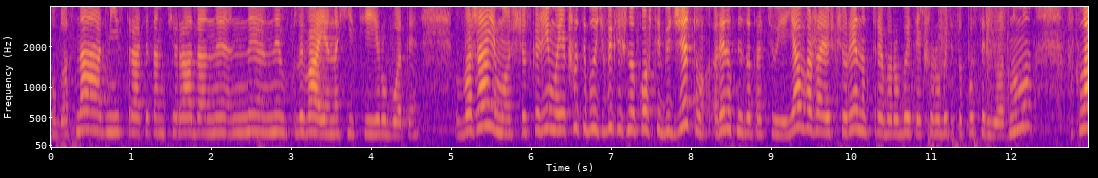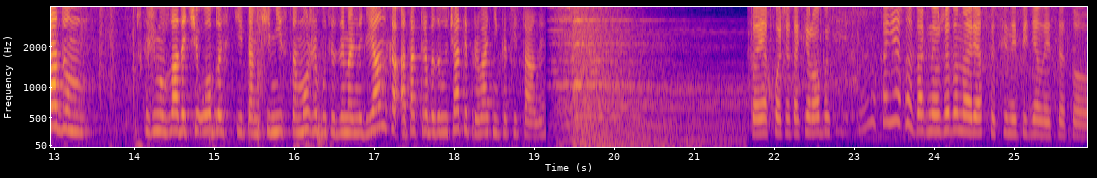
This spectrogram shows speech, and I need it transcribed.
обласна адміністрація там чи рада не, не, не впливає на хід цієї роботи. Вважаємо, що, скажімо, якщо це будуть виключно кошти бюджету, ринок не запрацює. Я вважаю, що ринок треба робити, якщо робити, то по-серйозному. Вкладом, скажімо, влади чи області там, чи міста може бути земельна ділянка, а так треба залучати приватні капітали. То як хоче, так і робить. Ну, звісно, так неожиданно різко ціни піднялися, то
